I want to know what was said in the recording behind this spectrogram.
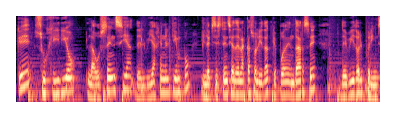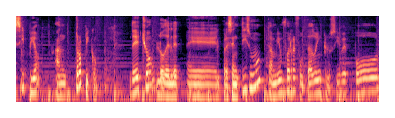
que sugirió la ausencia del viaje en el tiempo y la existencia de la casualidad que pueden darse debido al principio antrópico. De hecho, lo del eh, presentismo también fue refutado inclusive por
